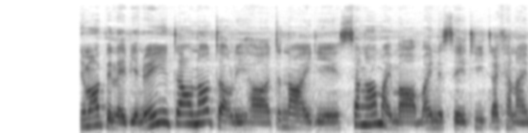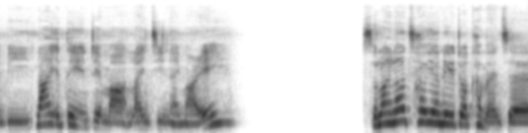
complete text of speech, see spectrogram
။မြမပင်လယ်ပြင်တွင်တောင်နောက်တောင်လေဟာတနအီလ15မိုင်မှ -30 အထိတိုက်ခတ်နိုင်ပြီးလှိုင်းအသင့်အတင်မှလှိုင်းကြီးနိုင်ပါတယ်။ဇူလိုင်လ6ရက်နေ့အတွက်ခန့်မှန်းချက်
